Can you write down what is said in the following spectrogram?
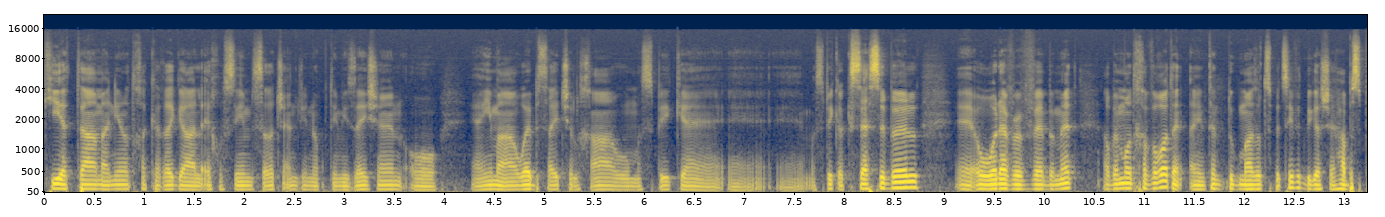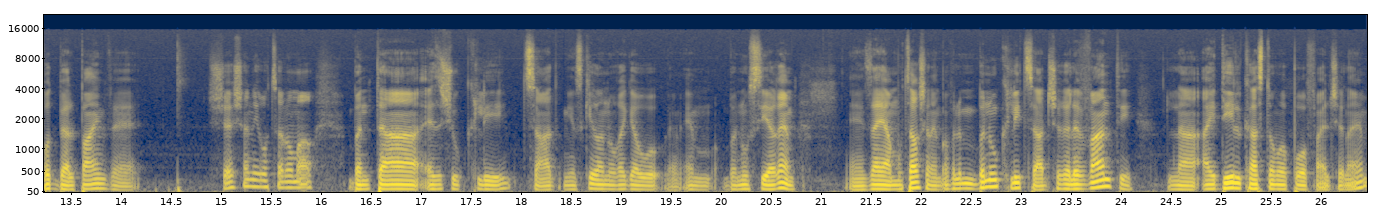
כי אתה מעניין אותך כרגע על איך עושים search engine optimization, או האם ה-website שלך הוא מספיק, uh, uh, מספיק accessible, או whatever, ובאמת, הרבה מאוד חברות, אני, אתן את הדוגמה הזאת ספציפית, בגלל ש-HubSpot ב-2006, אני רוצה לומר, בנתה איזשהו כלי, צד, אני אזכיר לנו רגע, הם, הם בנו CRM. אה, זה היה המוצר שלהם, אבל הם בנו כלי צד שרלוונטי ל-ideal customer profile שלהם,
